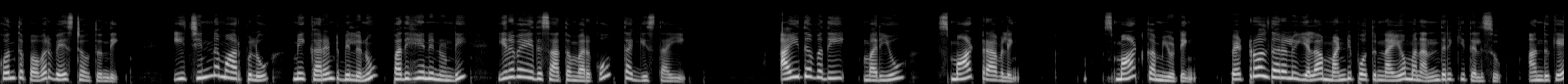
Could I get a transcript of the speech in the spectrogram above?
కొంత పవర్ వేస్ట్ అవుతుంది. ఈ చిన్న మార్పులు మీ కరెంట్ బిల్లును పదిహేను నుండి ఇరవై ఐదు శాతం వరకు తగ్గిస్తాయి. ఐదవది మరియు smart travelling. Smart commuting. Petrol ధరలు ఎలా మండిపోతున్నాయో మనందరికీ తెలుసు. అందుకే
